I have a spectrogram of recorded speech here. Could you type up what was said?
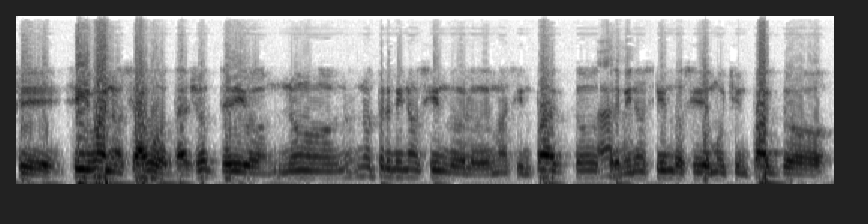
Sí, sí, bueno, se agota. Yo te digo, no, no, terminó siendo de lo de más impacto, ah. terminó siendo sí de mucho impacto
